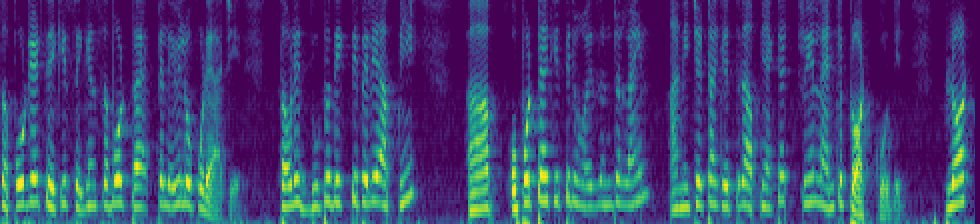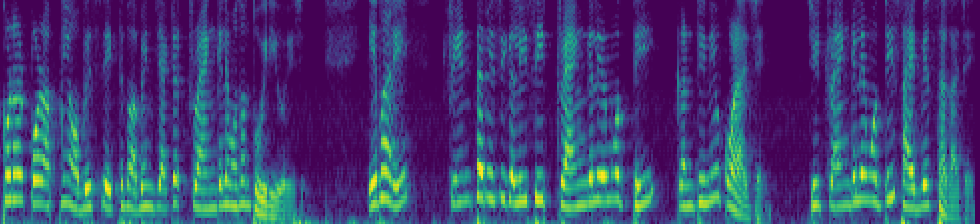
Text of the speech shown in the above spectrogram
সাপোর্টের থেকে সেকেন্ড সাপোর্টটা একটা লেভেল ওপরে আছে। তাহলে দুটো দেখতে পেলে আপনি ওপরটার ক্ষেত্রে হরিজন্টাল লাইন আর নিচেরটার ক্ষেত্রে আপনি একটা ট্রেন লাইনকে প্লট করবেন। প্লট করার পর আপনি অবভিয়াসলি দেখতে পাবেন যে একটা ট্রায়াঙ্গেলের মতন তৈরি হয়েছে। এবারে ট্রেনটা বেসিক্যালি সেই ট্রায়াঙ্গেলের মধ্যেই কন্টিনিউ করা যায়। সেই ট্রায়াঙ্গেলের মধ্যেই সাইড বেস থাকা যায়।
